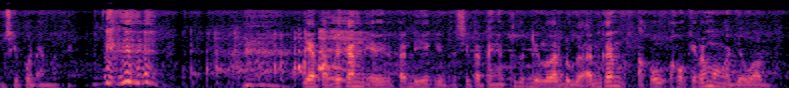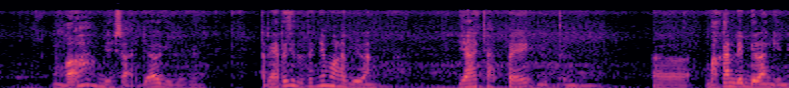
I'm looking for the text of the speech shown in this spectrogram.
Meskipun enak ya. Ya tapi kan ya itu tadi gitu. Si tetehnya tuh di luar dugaan kan aku aku kira mau ngejawab enggak ah, biasa aja gitu kan. Ternyata si tetehnya malah bilang ya capek gitu. Eh, bahkan dia bilang gini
